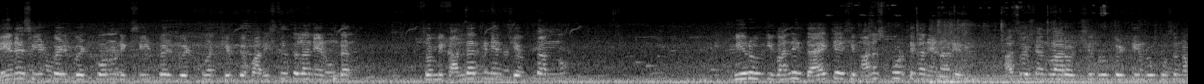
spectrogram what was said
నేనే సీట్ బెల్ట్ పెట్టుకోను నీకు సీట్ బెల్ట్ పెట్టుకోని చెప్పే పరిస్థితుల్లో నేను ఉండను. సో మీకు అందరికీ నేను చెప్తాను. మీరు ఇవన్నీ దయచేసి మనస్ఫూర్తిగా నేను అనేది అసోసియేషన్ వారు వచ్చిండ్రు పెట్టిండ్రు కూర్చున్న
